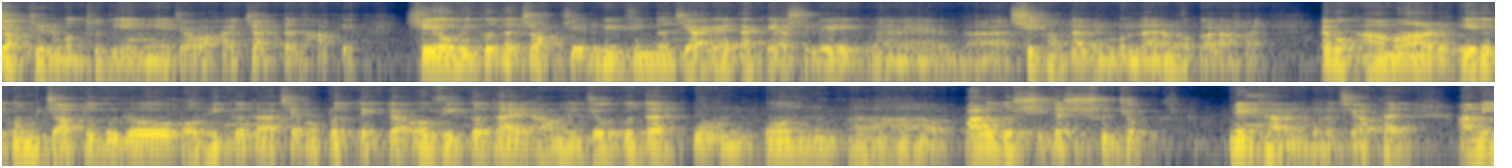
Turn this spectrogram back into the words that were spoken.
চক্রের মধ্য দিয়ে নিয়ে যাওয়া হয় চারটা ধাপে। সেই অভিজ্ঞতা চক্রের বিভিন্ন জায়গায় তাকে আসলে শিক্ষণকালীন মূল্যায়নও করা হয়। এবং আমার এরকম যতগুলো অভিজ্ঞতা আছে এবং প্রত্যেকটা অভিজ্ঞতায় আমি যোগ্যতার কোন কোন পারদর্শিতার সূচক নির্ধারণ করেছি। অর্থাৎ আমি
